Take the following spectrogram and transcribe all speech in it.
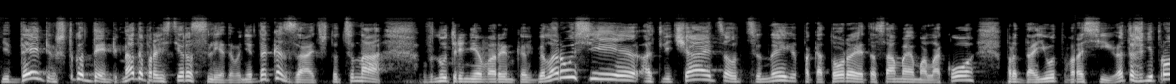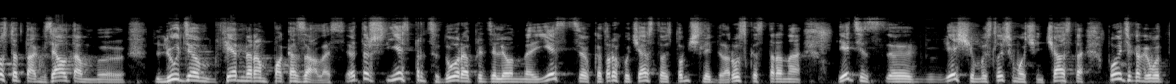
и демпинг. Что такое демпинг? Надо провести расследование, доказать, что цена внутреннего рынка в Беларуси отличается от цены, по которой это самое молоко продают в Россию. Это же не просто так взял там э, людям, фермерам показалось началась. Это же есть процедура определенная, есть, в которых участвует в том числе белорусская сторона. И эти э, вещи мы слышим очень часто. Помните, как вот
